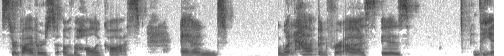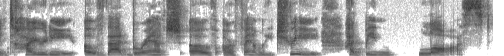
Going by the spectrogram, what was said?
survivors of the Holocaust. And what happened for us is the entirety of that branch of our family tree had been lost.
